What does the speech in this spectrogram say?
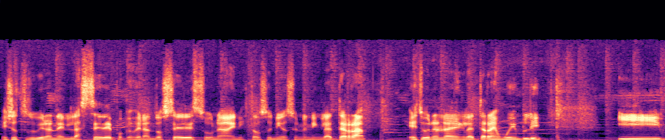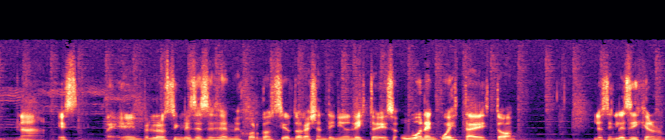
ellos estuvieron en la sede, porque eran dos sedes, una en Estados Unidos y una en Inglaterra. Estuvieron en la de Inglaterra en Wembley. Y nada, es, eh, para los ingleses es el mejor concierto que hayan tenido en la historia. Hubo una encuesta de esto. Los ingleses dijeron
